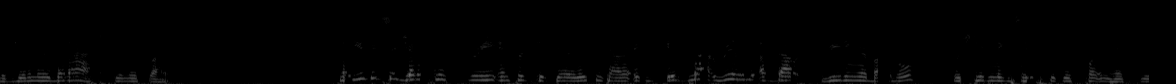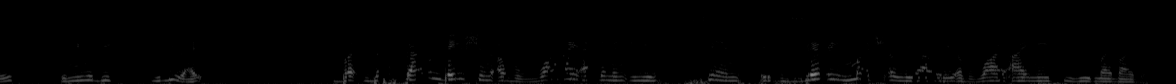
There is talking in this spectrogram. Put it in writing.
legitimately been asked in this life. Now, you could say Genesis 3 in particular, this encounter, is, is not really about reading your Bible, which didn't exist at this point in history, and you would be, you'd be right. But the foundation of why Adam and Eve sinned is very much a reality of why I need to read my Bible.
